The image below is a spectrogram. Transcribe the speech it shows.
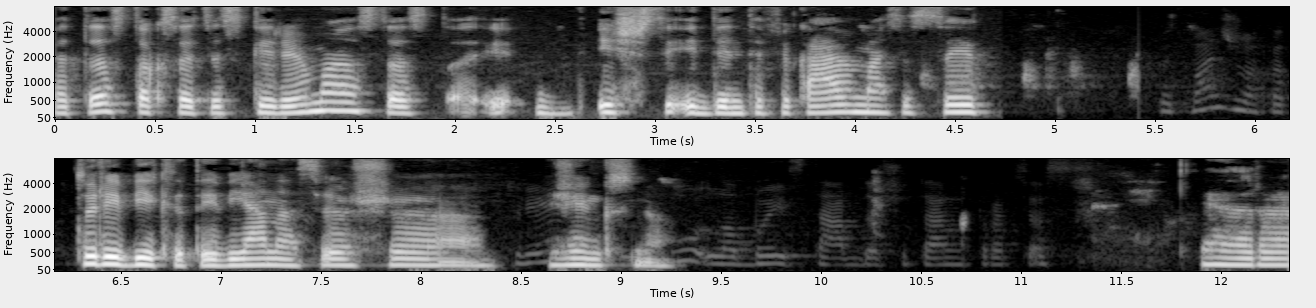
Bet tas toks atsiskirimas, tas išsiidentifikavimas, jisai turi vykti, tai vienas iš e, žingsnių. Ir e,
